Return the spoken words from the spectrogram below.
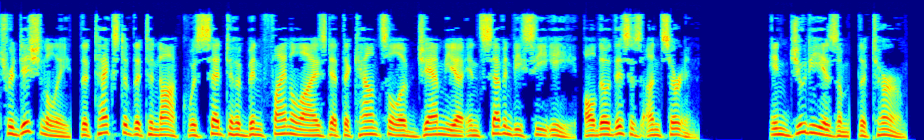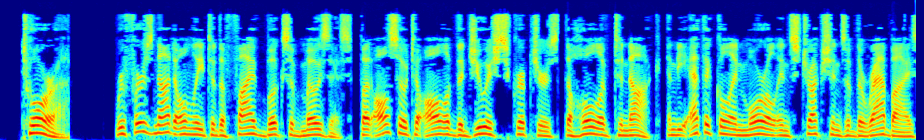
Traditionally, the text of the Tanakh was said to have been finalized at the Council of Jamnia in 70 CE, although this is uncertain. In Judaism, the term, Torah, refers not only to the five books of Moses, but also to all of the Jewish scriptures the whole of Tanakh, and the ethical and moral instructions of the rabbis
